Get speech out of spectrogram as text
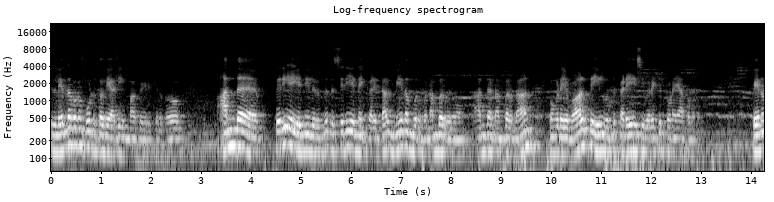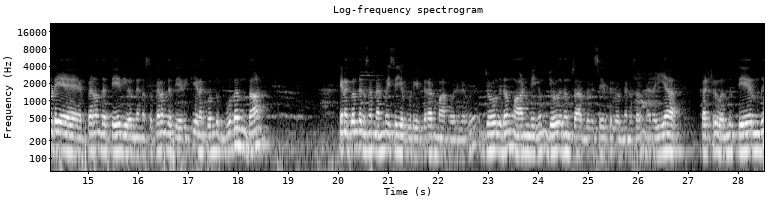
இதில் எந்த பக்கம் கூட்டுத்தொகை அதிகமாக இருக்கிறதோ அந்த பெரிய எண்ணிலிருந்து இந்த சிறிய எண்ணை கழித்தால் மீதம் ஒரு நம்பர் வரும். அந்த நம்பர் தான் உங்களுடைய வாழ்க்கையில் வந்து கடைசி வரைக்கும் துணையாக வரும். இப்போ என்னுடைய பிறந்த தேதி வந்து என்ன சொல் பிறந்த தேதிக்கு எனக்கு வந்து புதன் தான் எனக்கு வந்து என்ன சொல் நன்மை செய்யக்கூடிய கிரகமாக வருகிறது. ஜோதிடம் ஆன்மீகம் ஜோதிடம் சார்ந்த விஷயத்தில் வந்து என்ன சொல் நிறையா கற்று வந்து தேர்ந்து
